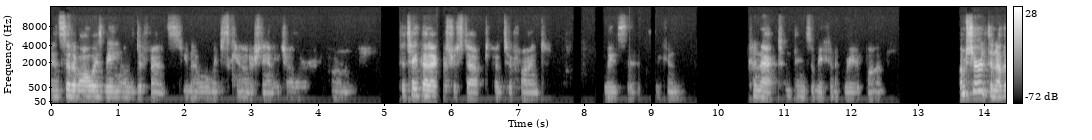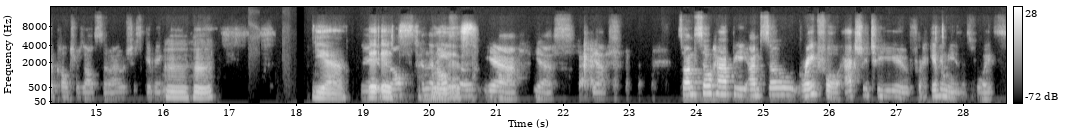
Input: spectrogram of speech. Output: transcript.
instead of always being on the defense you know where we just can't understand each other um, to take that extra step and to find ways that we can connect and things that we can agree upon. I'm sure it's in other cultures also. I was just giving. Mm-hmm. Yeah, it is. And then also, yeah, yes, yes. So I'm so happy. I'm so grateful actually to you for giving me this voice.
